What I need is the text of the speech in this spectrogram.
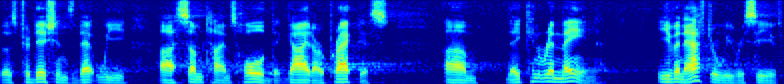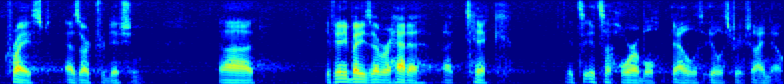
those traditions that we uh, sometimes hold that guide our practice, um, they can remain even after we receive Christ as our tradition. Uh, if anybody's ever had a, a tick, it's, it's a horrible illustration, I know.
